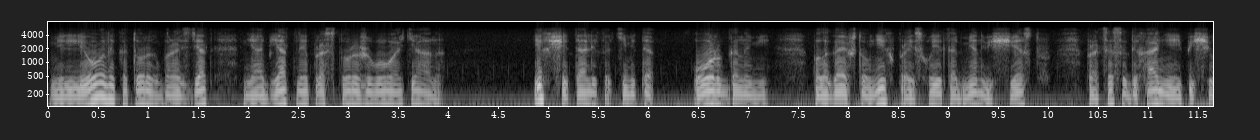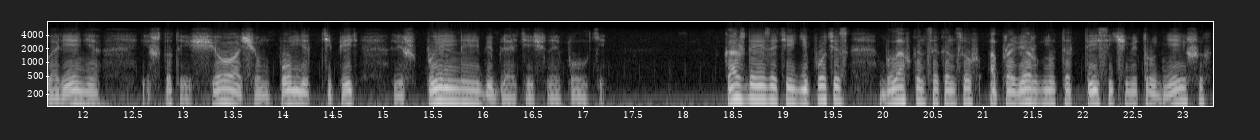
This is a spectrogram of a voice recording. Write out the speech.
миллионы которых бороздят необъятные просторы живого океана. Их считали какими-то органами, полагая, что в них происходит обмен веществ, процессы дыхания и пищеварения и что-то еще, о чем помнят теперь лишь пыльные библиотечные полки. Каждая из этих гипотез была в конце концов опровергнута тысячами труднейших,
